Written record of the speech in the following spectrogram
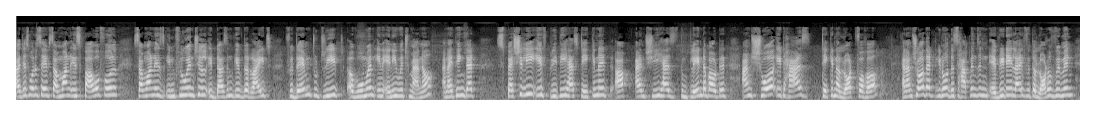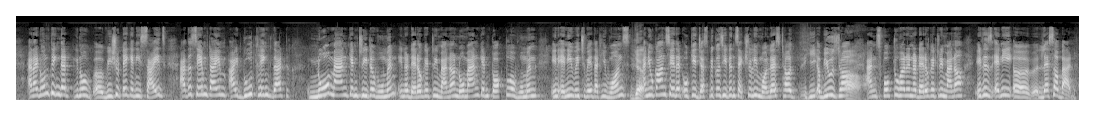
I just want to say if someone is powerful, someone is influential, it doesn't give the right for them to treat a woman in any which manner. And I think that especially if Preity has taken it up and she has complained about it, I'm sure it has taken a lot for her. And I'm sure that, you know, this happens in everyday life with a lot of women. And I don't think that, you know, uh, we should take any sides. At the same time, I do think that no man can treat a woman in a derogatory manner. No man can talk to a woman in any which way that he wants. Yeah. And you can't say that, okay, just because he didn't sexually molest her, he abused her Ah. and spoke to her in a derogatory manner, it is any uh, lesser bad.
